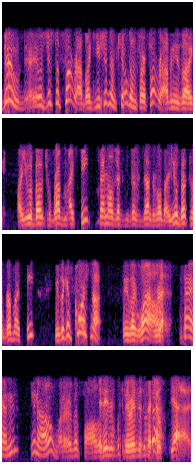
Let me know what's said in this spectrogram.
"Dude, it was just a foot rub. Like you shouldn't have killed him for a foot rub." And he's like, "Are you about to rub my feet?" Samuel Jackson says John Travolta, "Are you about to rub my feet?" He's like, "Of course not." And he's like, "Well, Right. then you know what are the false It is. There is a sexual. Yeah.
